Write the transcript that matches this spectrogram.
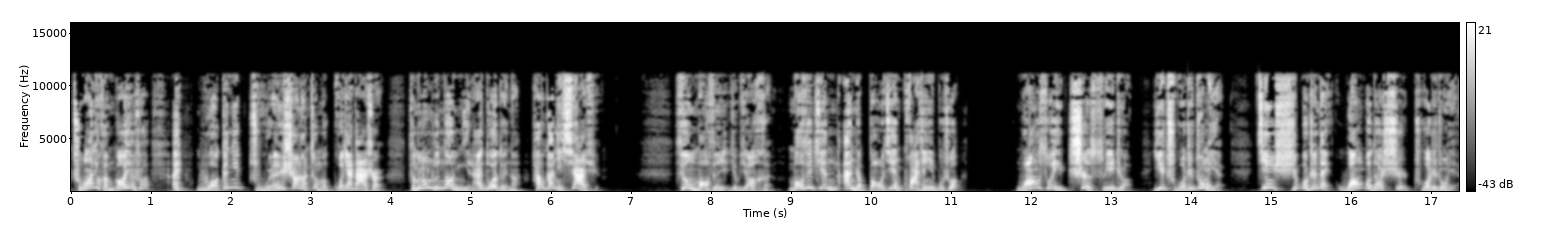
楚王就很不高兴，说：“哎，我跟你主人商量这么国家大事怎么能轮到你来多嘴呢？还不赶紧下去？”随后毛遂就比较狠，毛遂直接按着宝剑跨前一步说：“王所以斥随者，以楚国之众也。”今十步之内，王不得弑楚国之众也。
